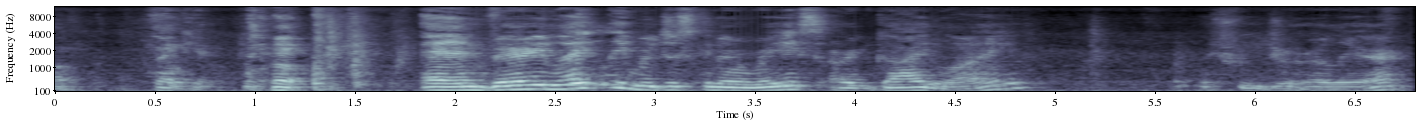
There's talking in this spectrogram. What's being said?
Oh, thank you. and very lightly, we're just going to erase our guideline, which we drew earlier.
